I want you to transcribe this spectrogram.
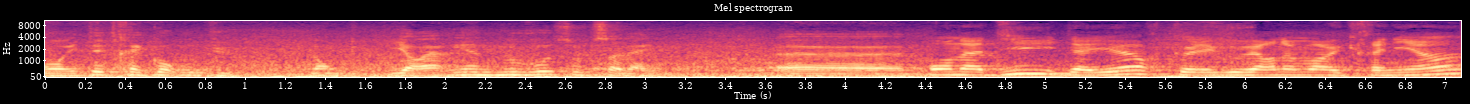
ont été très corrompus. Donc il n'y aurait rien de nouveau sous le soleil. Euh, On a dit d'ailleurs que les gouvernements ukrainiens,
